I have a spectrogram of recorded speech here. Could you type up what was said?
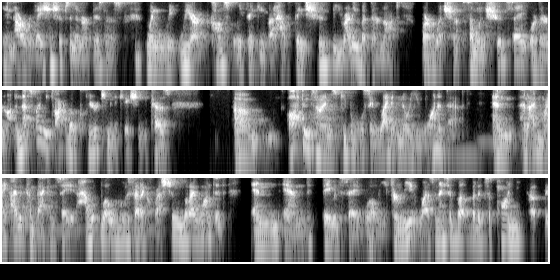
in our relationships and in our business when we, we are constantly thinking about how things should be running, but they're not, or what should, someone should say, or they're not. And that's why we talk about clear communication because um, oftentimes people will say, "Well, I didn't know you wanted that," and and I might I would come back and say, "How? Well, was that a question? What I wanted?" And and they would say, "Well, for me it was." And I said, "But but it's upon uh,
